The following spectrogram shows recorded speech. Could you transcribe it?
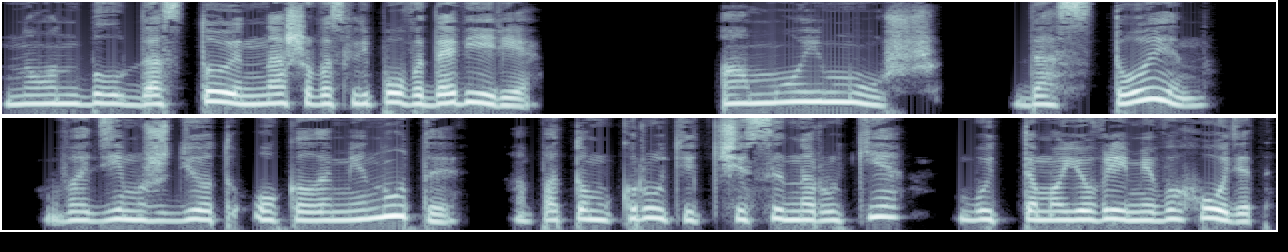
Но он был достоин нашего слепого доверия. А мой муж достоин? Вадим ждет около минуты, а потом крутит часы на руке, будь то мое время выходит,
